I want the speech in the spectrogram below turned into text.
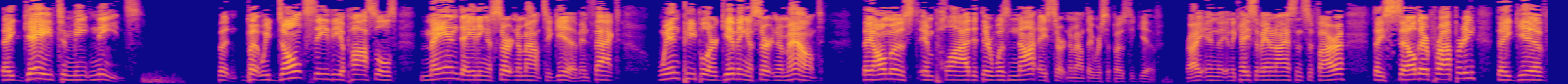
they gave to meet needs. But, but we don't see the apostles mandating a certain amount to give. In fact, when people are giving a certain amount, they almost imply that there was not a certain amount they were supposed to give. Right? In the, in the case of Ananias and Sapphira, they sell their property, they give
